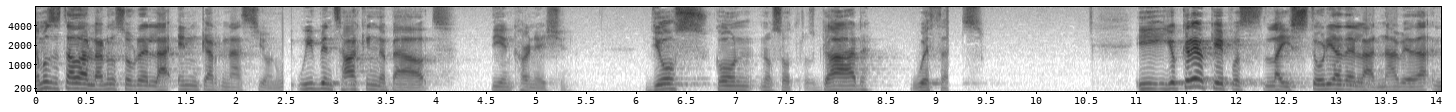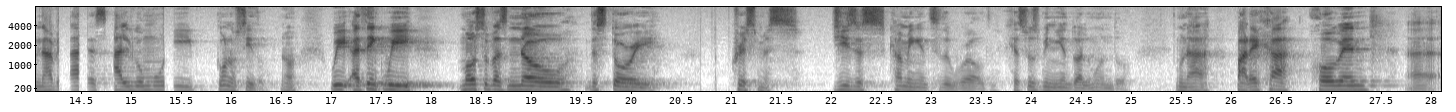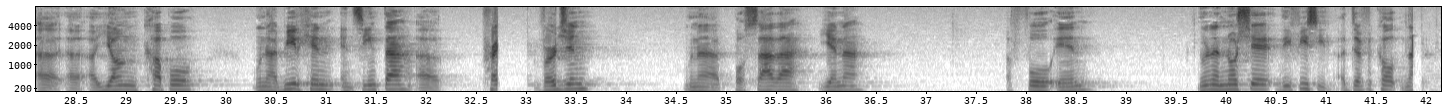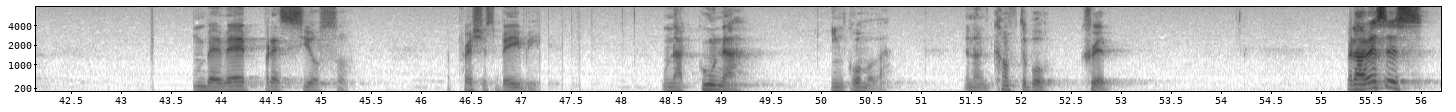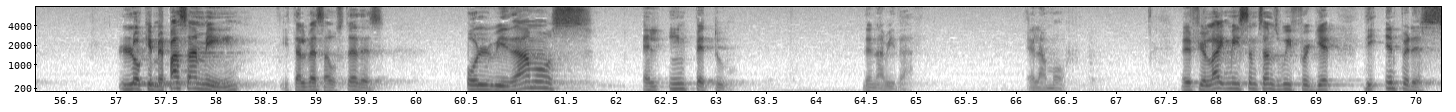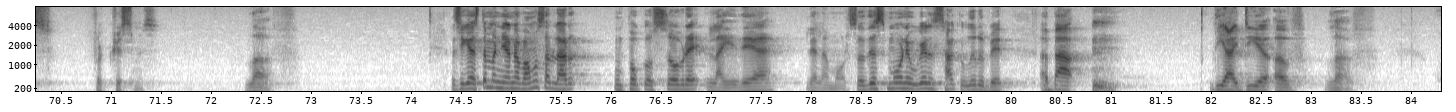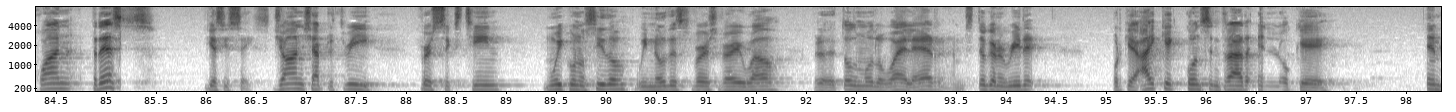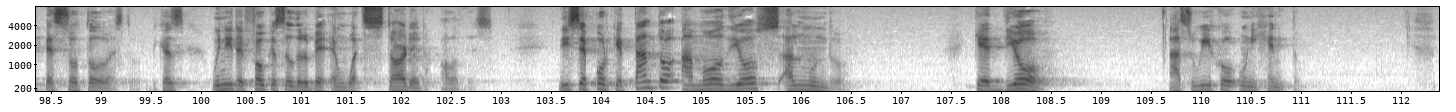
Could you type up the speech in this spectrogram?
Hemos estado hablando sobre la encarnación. We've been talking about the incarnation. Dios con nosotros, God with us. Y yo creo que pues la historia de la Navidad, Navidad es algo muy conocido, ¿no? We, I think we, most of us know the story of Christmas, Jesus coming into the world, Jesús viniendo al mundo, una pareja joven, uh, a, a, a young couple, una virgen encinta, a pregnant virgin, una posada llena, a full inn, una noche difícil, a difficult night, un bebé precioso, a precious baby, una cuna incómoda, an uncomfortable crib. Pero a veces lo que me pasa a mí, y tal vez a ustedes, olvidamos el ímpetu de Navidad, el amor. If you're like me, sometimes we forget the impetus for Christmas, love. Así que esta mañana vamos a hablar un poco sobre la idea del amor. So this morning we're going to talk a little bit about the idea of love. Juan 3, 16. John chapter 3, verse 16. Muy conocido. We know this verse very well. Pero de todos modos lo voy a leer. I'm still going to read it. Porque hay que concentrar en lo que empezó todo esto. Because we need to focus a little bit on what started all of this. Dice, porque tanto amó Dios al mundo que dio a su Hijo unigénito,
